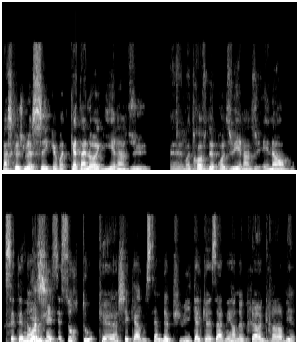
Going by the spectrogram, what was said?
parce que je le sais que votre catalogue il est rendu, euh, votre offre de produits est rendue énorme. c'est énorme, mais c'est surtout que chez Carousel, depuis quelques années, on a pris un grand virage.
